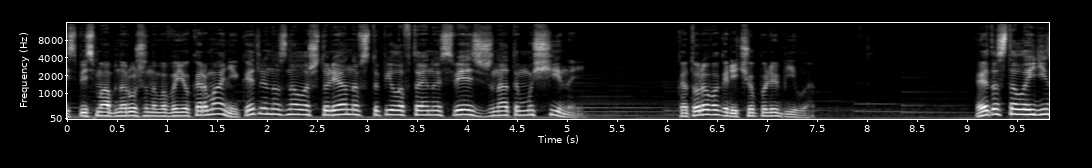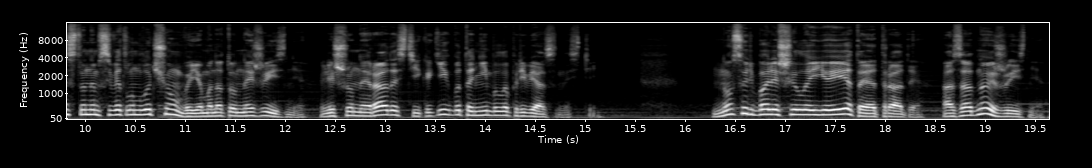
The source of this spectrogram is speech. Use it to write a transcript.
Из письма, обнаруженного в ее кармане, Кэтлин узнала, что Лианна вступила в тайную связь с женатым мужчиной, которого горячо полюбила. Это стало единственным светлым лучом в ее монотонной жизни, лишенной радости и каких бы то ни было привязанностей. Но судьба лишила ее и этой отрады, а заодно и жизни,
